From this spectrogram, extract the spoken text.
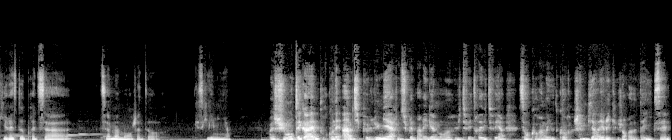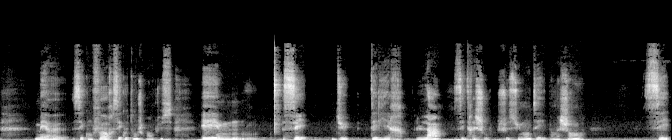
qui reste auprès de sa, sa maman. J'adore. Qu'est-ce qu'il est mignon. Je suis montée quand même pour qu'on ait un petit peu de lumière. Je me suis préparée également euh, vite fait, très vite fait. hein. C'est encore un maillot de corps. J'aime bien Eric, genre euh, taille XL. Mais euh, c'est confort, c'est coton, je crois en plus. Et hum, c'est du délire. Là, c'est très chaud. Je suis montée dans ma chambre. C'est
